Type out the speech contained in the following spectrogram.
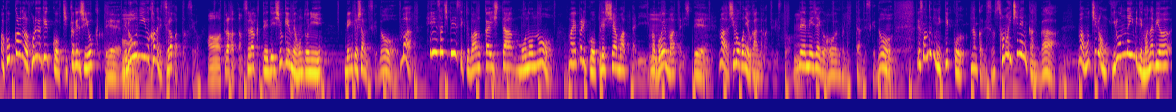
まあ、ここからだからこれが結構きっかけとしてよくてでうん。浪人はかなり辛かったんですよ。ああ辛かったんです辛くてで一生懸命本当に勉強したんですけどまあ偏差値ベースでいくと挽回したものの、まあ、やっぱりこうプレッシャーもあったり、まあ、うんご縁もあったりして、うん。まあ、志望校には受かんなかったですと、うん。で明治大学法学部に行ったんですけど、うん。でその時に結構なんかですねその1年間が、まあ、もちろんいろんな意味で学びは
